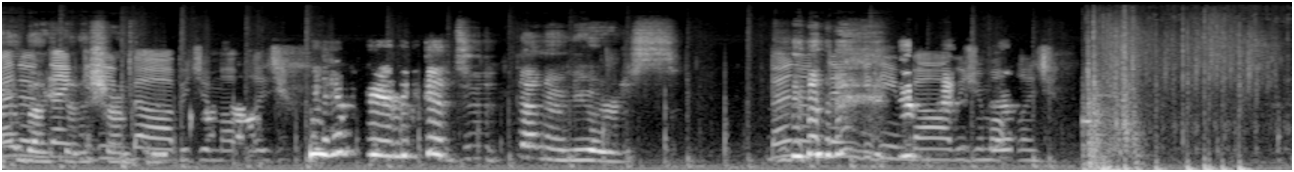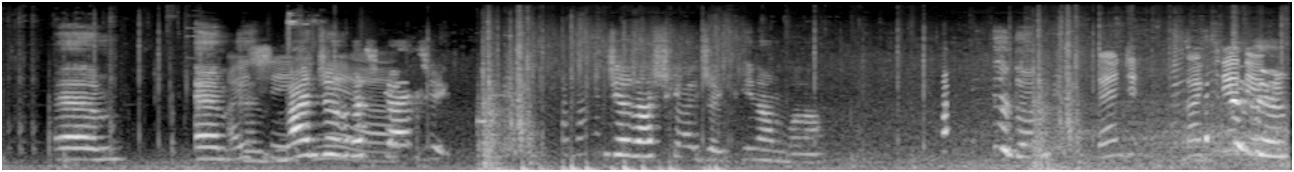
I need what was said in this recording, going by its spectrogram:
Ben önden gideyim be abicim ablacım. Hep birlikte düğünden ölüyoruz. Ben önden gideyim be abicim ablacım. Em, em, Ay em, şey bence ne Rush gelecek. Bence Rush gelecek inan bana. Ben Dedim. Bence bak dedim Dedim.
